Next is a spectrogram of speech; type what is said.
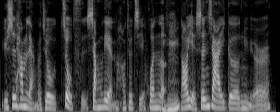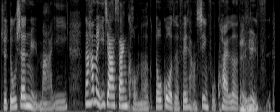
于是他们两个就就此相恋，然后就结婚了，嗯、然后也生下一个女儿，就独生女麻衣。那他们一家三口呢，都过着非常幸福快乐的日子。嗯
